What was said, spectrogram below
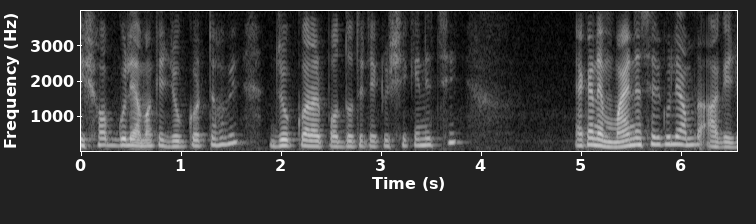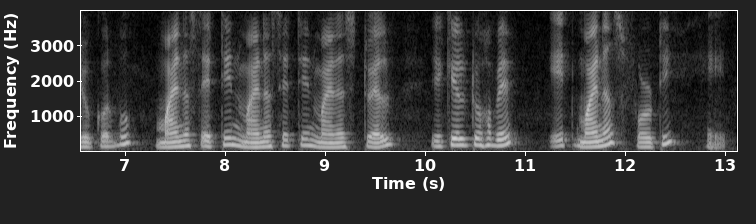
এই সবগুলি আমাকে যোগ করতে হবে। যোগ করার পদ্ধতিটা একটু শিখে নিচ্ছি। এখানে মাইনাসেরগুলি আমরা আগে যোগ করব। Minus eighteen minus eighteen minus twelve equal to হবে এইট মাইনাস ফোরটি এইট।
